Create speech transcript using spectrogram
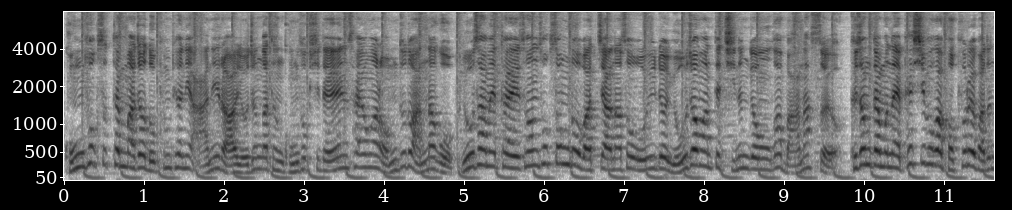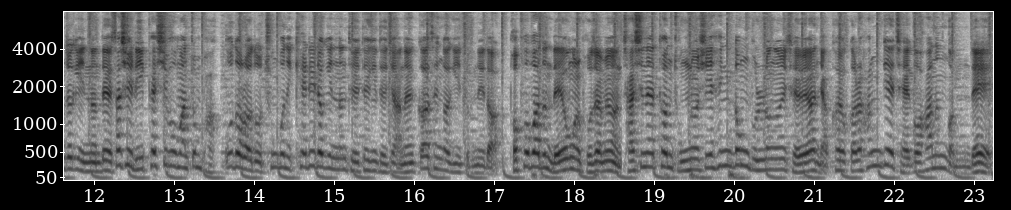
공속 스탯마저 높은 편이 아니라 요즘 같은 공속 시대엔 사용할 엄두도 안 나고 요사 메타에선 속성도 맞지 않아서 오히려 요정한테 지는 경우가 많았어요. 그 점 때문에 패시브가 버프를 받은 적이 있는데 사실 이 패시브만 좀 바꾸더라도 충분히 캐리력 있는 딜탱이 되지 않을까 생각이 듭니다. 버프 받은 내용을 보자면 자신의 턴 종료 시 행동 불능을 제외한 약화 효과를 한 개 제거하는 건데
